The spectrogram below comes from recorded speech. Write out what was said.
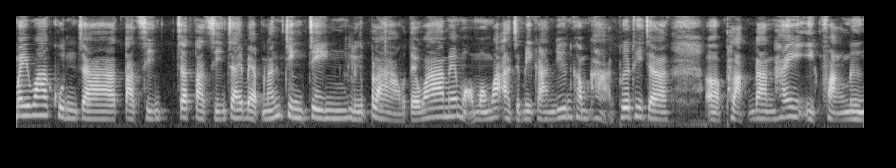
ไม่ว่าคุณจะตัดสินจะตัดสินใจแบบนั้นจริง ๆ หรือเปล่า แต่ว่าแม่หมอมองว่าอาจจะมีการยื่นคำขาดเพื่อที่จะผลักดันให้อีกฝั่งหนึ่ง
